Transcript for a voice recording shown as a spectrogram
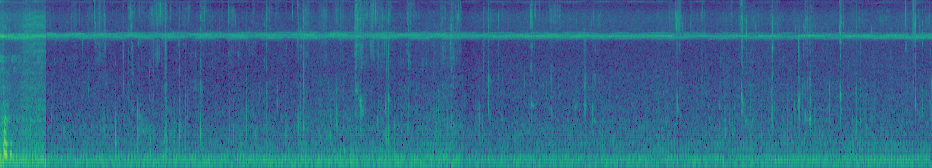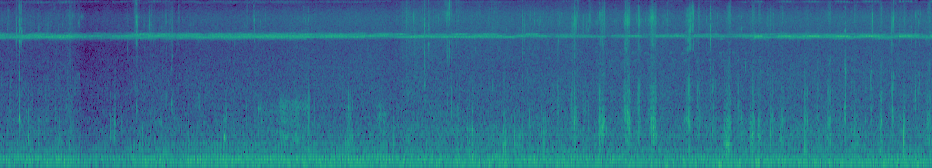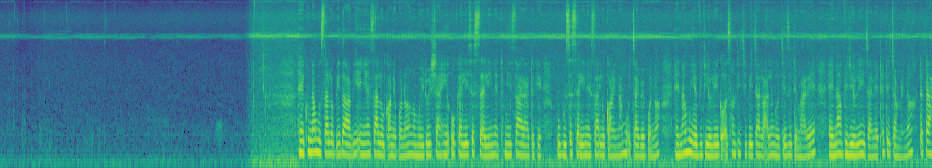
ဟဲခုနမူစားလို့ပြီးသားပြီအရင်စားလို့ကောင်းနေပေါ့နော်ငမွေတို့ရှာဟင်းအိုကက်လေးဆက်ဆက်လေးနဲ့ထမင်းစားတာတကယ်ပူပူဆက်ဆက်လေးနဲ့စားလို့ကောင်းနေနောက်မှအကြိုက်ပဲပေါ့နော်ဟဲနောက်မှရဲ့ဗီဒီယိုလေးကိုအဆုံးထိကြည့်ပေးကြလားအလုံးကိုကျေးဇူးတင်ပါတယ်ဟဲနောက်ဗီဒီယိုလေးကြိုင်နဲ့ထပ်တက်ကြမယ်နော်တတ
